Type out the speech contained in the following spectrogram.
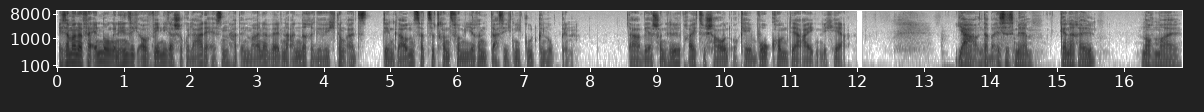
Ich sage mal, eine Veränderung in Hinsicht auf weniger Schokolade essen hat in meiner Welt eine andere Gewichtung, als den Glaubenssatz zu transformieren, dass ich nicht gut genug bin. Da wäre es schon hilfreich zu schauen, okay, wo kommt der eigentlich her? Ja, und dabei ist es mir generell nochmal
